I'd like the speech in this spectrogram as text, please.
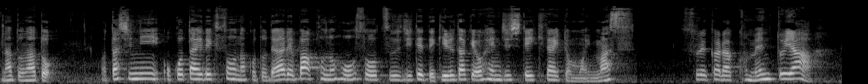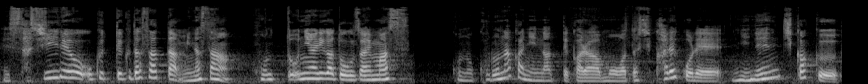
などなど私にお答えできそうなことであればこの放送を通じてできるだけお返事していきたいと思います。それからコメントや差し入れを送ってくださった皆さん本当にありがとうございます。このコロナ禍になってからもう私かれこれ2年近く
